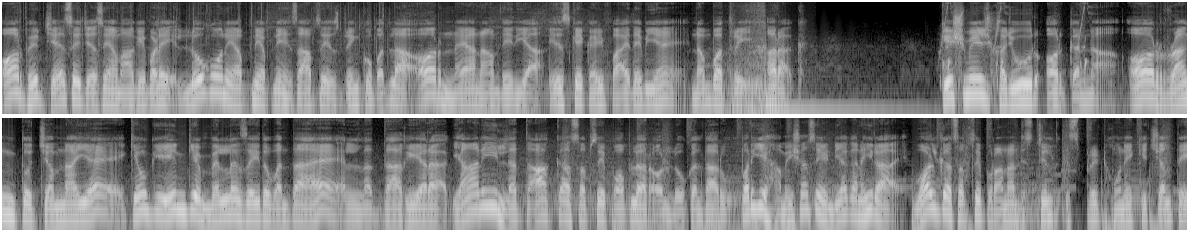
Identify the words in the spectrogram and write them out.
और फिर जैसे जैसे हम आगे बढ़े, लोगों ने अपने अपने हिसाब से इस ड्रिंक को बदला और नया नाम दे दिया। इसके कई फ़ायदे भी हैं। नंबर थ्री अरक। किशमिश, खजूर और गन्ना। और रंग तो जमना ही है क्योंकि इनके मिलने से ही तो बनता है लद्दाखी अरक, यानी लद्दाख का सबसे पॉपुलर और लोकल दारू। पर ये हमेशा से इंडिया का नहीं रहा है। वर्ल्ड का सबसे पुराना डिस्टिल्ड स्प्रिट होने के चलते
